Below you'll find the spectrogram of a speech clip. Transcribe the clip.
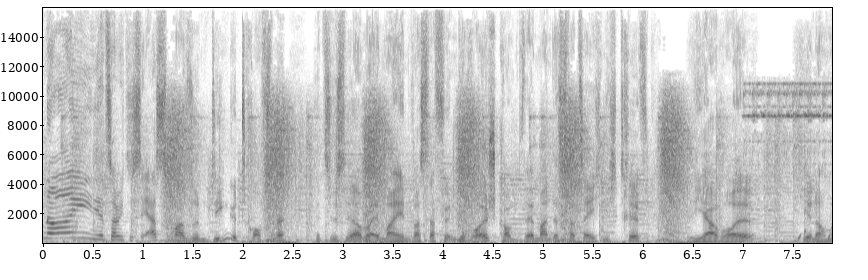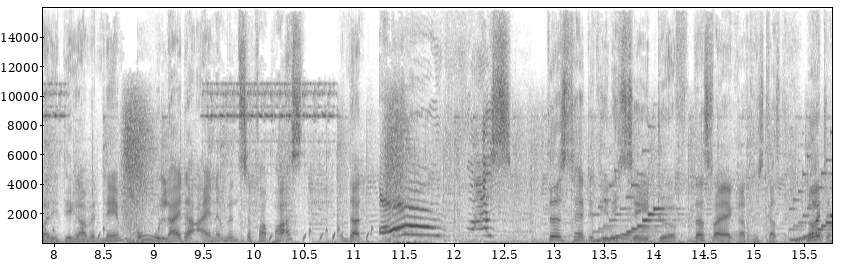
nein, jetzt habe ich das erste Mal so ein Ding getroffen, ne? Jetzt wissen wir aber immerhin, was da für ein Geräusch kommt, wenn man das tatsächlich nicht trifft. Jawohl. Hier nochmal die Dinger mitnehmen. Oh, leider eine Münze verpasst. Und dann... Oh, was? Das hättet ihr nicht sehen dürfen. Das war ja gerade richtig krass. Leute,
